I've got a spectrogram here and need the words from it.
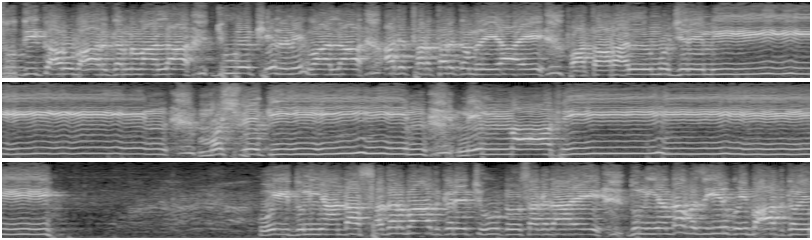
سودی کاروبار کرنے والا، جوئے کھیلنے والا، اج تھر تھر کمرے آئے۔ فاتار المجرمین، مشفقین، مما فی کوئی دنیا دا صدر بات کرے جھوٹ ہو سکتا ہے۔ دنیا دا وزیر کوئی بات کرے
